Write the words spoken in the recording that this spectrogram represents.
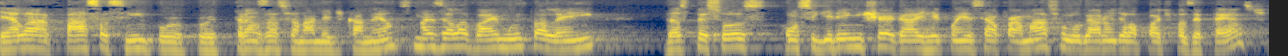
Ela passa, sim, por, por transacionar medicamentos, mas ela vai muito além das pessoas conseguirem enxergar e reconhecer a farmácia um lugar onde ela pode fazer teste,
